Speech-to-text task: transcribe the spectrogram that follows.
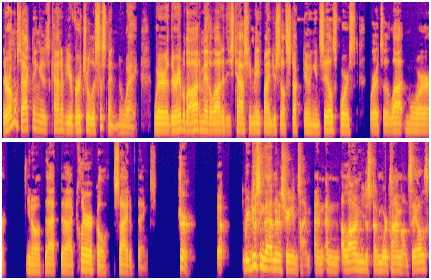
they're almost acting as kind of your virtual assistant in a way, where they're able to automate a lot of these tasks you may find yourself stuck doing in Salesforce, where it's a lot more you know of that uh, clerical side of things sure yep reducing the administration time and and allowing you to spend more time on sales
